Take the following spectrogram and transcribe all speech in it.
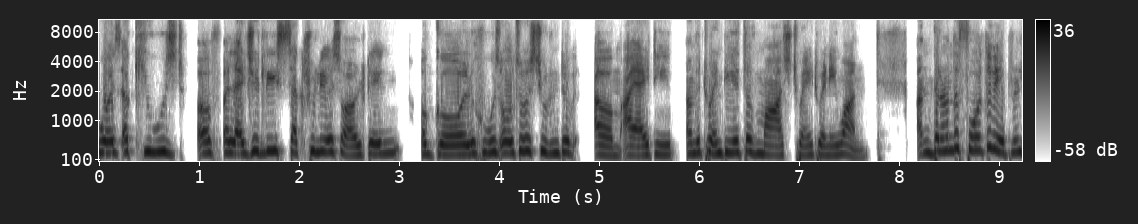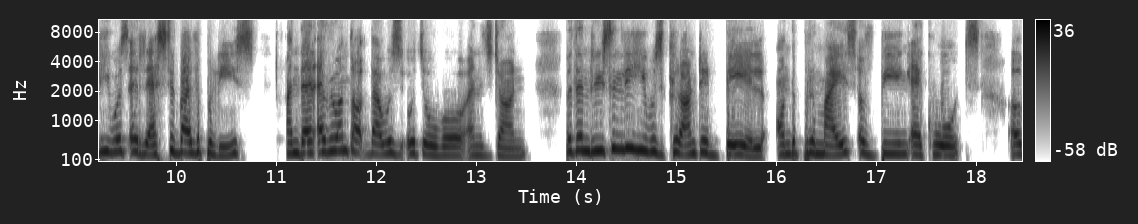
was accused of allegedly sexually assaulting a girl who was also a student of um, IIT on the 28th of March 2021. And then on the 4th of April, he was arrested by the police. And then everyone thought that was it's over and it's done. But then recently he was granted bail on the premise of being, air quotes, a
